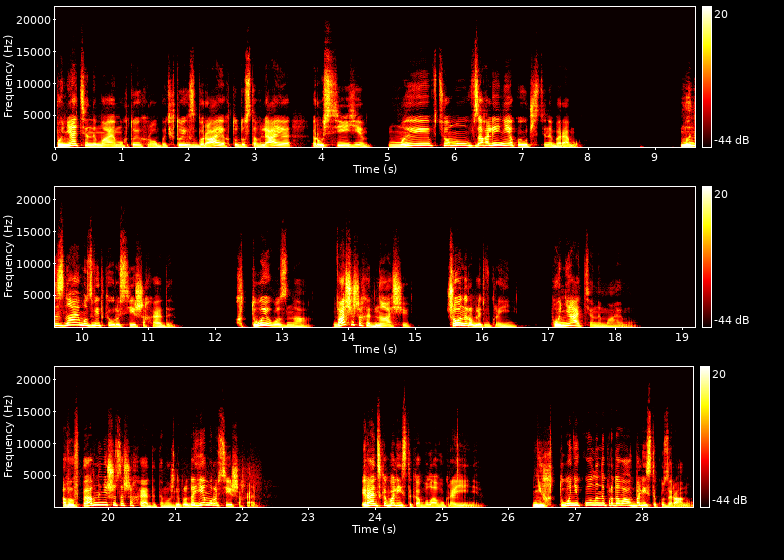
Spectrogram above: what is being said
поняття не маємо, хто їх робить, хто їх збирає, хто доставляє Росії. Ми в цьому взагалі ніякої участі не беремо. Ми не знаємо, звідки у Росії шахеди. Хто його зна? Ваші шахеди наші. Що вони роблять в Україні? Поняття не маємо. А ви впевнені, що це шахеди? Та ми ж не продаємо Росії шахед. Іранська балістика була в Україні. Ніхто ніколи не продавав балістику з Ірану.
